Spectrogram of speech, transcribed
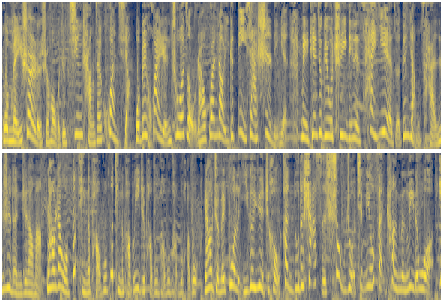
我没事儿的时候，我就经常在幻想我被坏人捉走，然后关到一个地下室里面，每天就给我吃一点点菜叶子，跟养蚕似的，你知道吗？然后让我不停的跑步，不停的跑步，一直跑步，跑步，跑步，跑步。然后准备过了一个月之后，狠毒的杀死瘦弱且没有反抗能力的我。嘤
